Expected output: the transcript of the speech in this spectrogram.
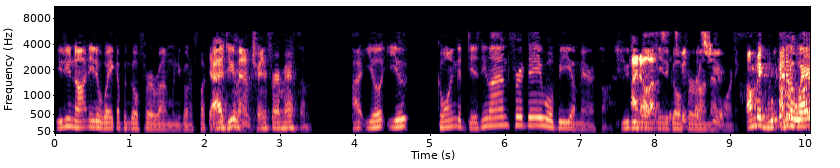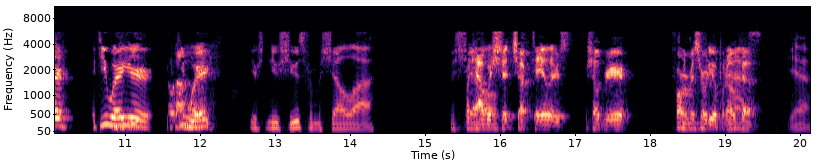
You do not need to wake up and go for a run when you're going to fucking. Yeah, I do, man. I'm training for a marathon. I, you you going to Disneyland for a day will be a marathon. You do I know, not need to go for a run that morning. I'm gonna. I'm gonna gonna wear. If you wear your if you wear wearing? your new shoes from Michelle uh Michelle cowboy shit. Chuck Taylor's. Michelle Greer, former Miss Rodeo Ponoka. Yeah.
